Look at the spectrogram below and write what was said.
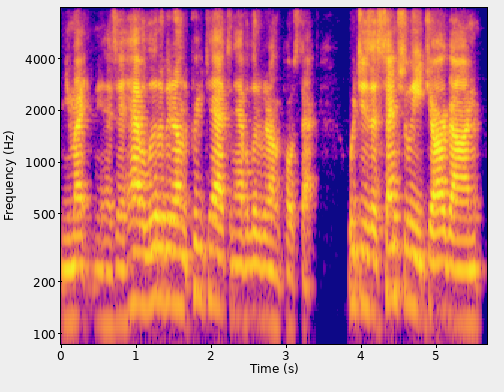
You might say have a little bit on the pre-tax and have a little bit on the post-tax which is essentially jargon,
